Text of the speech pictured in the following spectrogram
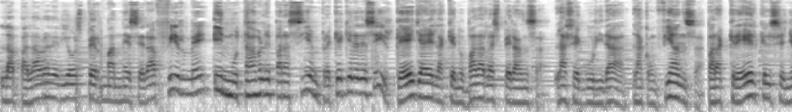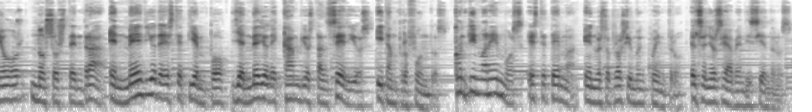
la palabra de Dios permanecerá firme, inmutable para siempre. ¿Qué quiere decir? Que ella es la que nos va a dar la esperanza, la seguridad, la confianza para creer que el Señor nos sostendrá en medio de este tiempo y en medio de cambios tan serios y tan profundos. Continuaremos este tema en nuestro próximo encuentro. El Señor sea bendiciéndonos.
